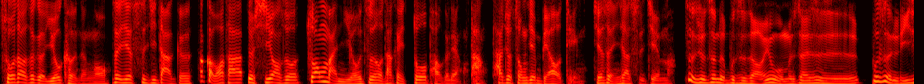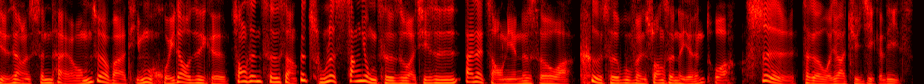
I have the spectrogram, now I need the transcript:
说到这个，有可能哦。这些司机大哥，他搞不好他就希望说，装满油之后，他可以多跑个两趟，他就中间不要停，节省一下时间嘛。这就真的不知道，因为我们实在是不是很理解这样的生态。我们最好把题目回到这个双生车上。那除了商用车之外，其实大概在早年的时候啊，客车部分双生的也很多啊。是这个，我就要举几个例子，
